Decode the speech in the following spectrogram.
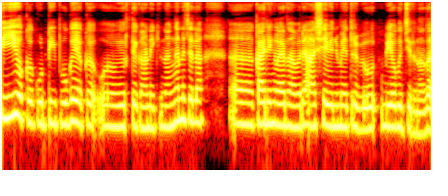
തീയൊക്കെ കൂട്ടി പുകയൊക്കെ ഉയർത്തി കാണിക്കുന്ന അങ്ങനെ ചില കാര്യങ്ങളായിരുന്നു അവർ ആശയവിനിമയത്തിൽ ഉപയോ ഉപയോഗിച്ചിരുന്നത്.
